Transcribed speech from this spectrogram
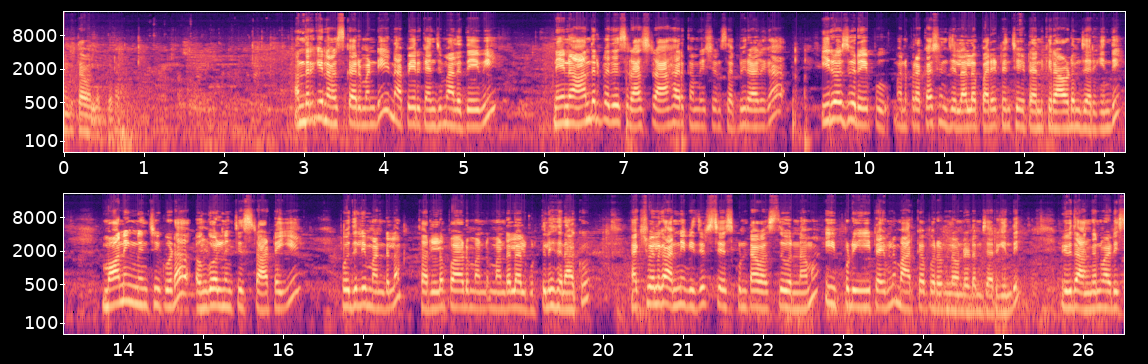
మిగతా వాళ్ళకి కూడా. అందరికీ నమస్కారం అండి. నా పేరు గంజిమాల దేవి. నేను ఆంధ్రప్రదేశ్ రాష్ట్ర ఆహార కమిషన్ సభ్యురాలిగా ఈరోజు రేపు మన ప్రకాశం జిల్లాలో పర్యటన చేయడానికి రావడం జరిగింది. మార్నింగ్ నుంచి కూడా ఒంగోలు నుంచి స్టార్ట్ అయ్యి పొదిలి మండలం త్వరలపాడు మండ మండలాలు గుర్తులేదు నాకు. యాక్చువల్గా అన్ని విజిట్స్ చేసుకుంటా వస్తూ ఉన్నాము. ఇప్పుడు ఈ టైంలో మార్కాపురంలో ఉండడం జరిగింది. వివిధ అంగన్వాడీస్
